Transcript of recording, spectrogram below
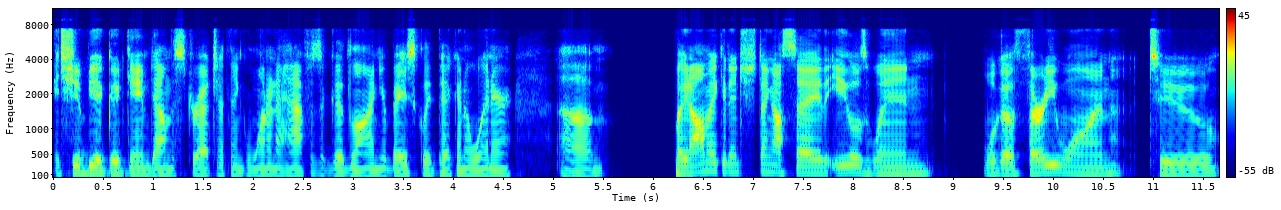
it should be a good game down the stretch. I think one and a half is a good line. You're basically picking a winner. Um, but you know, I'll make it interesting. I'll say the Eagles win. We'll go 31 to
